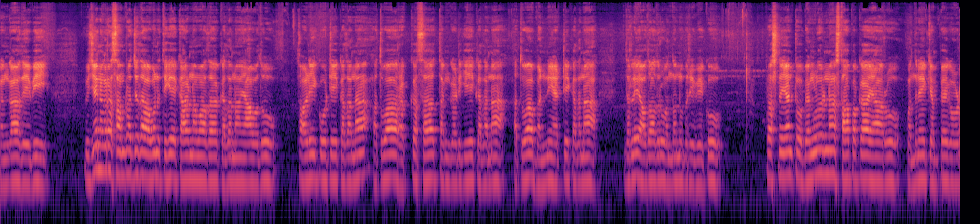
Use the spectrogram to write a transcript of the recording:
ಗಂಗಾದೇವಿ. ವಿಜಯನಗರ ಸಾಮ್ರಾಜ್ಯದ ಅವನತಿಗೆ ಕಾರಣವಾದ ಕದನ ಯಾವುದು? ತಾಳಿಕೋಟೆ ಕದನ ಅಥವಾ ರಕ್ಕಸ ತಂಗಡಿಗೆ ಕದನ ಅಥವಾ ಬನ್ನಿಹಟ್ಟಿ ಕದನ, ಇದರಲ್ಲಿ ಯಾವುದಾದ್ರೂ ಒಂದನ್ನು ಬರೀಬೇಕು. ಪ್ರಶ್ನೆ ಎಂಟು, ಬೆಂಗಳೂರಿನ ಸ್ಥಾಪಕ ಯಾರು? ಒಂದನೇ ಕೆಂಪೇಗೌಡ.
